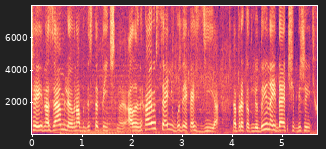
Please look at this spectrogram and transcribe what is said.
чи на землю, і вона буде статичною, але нехай у сцені буде якась дія. Наприклад, людина йде чи біжить,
